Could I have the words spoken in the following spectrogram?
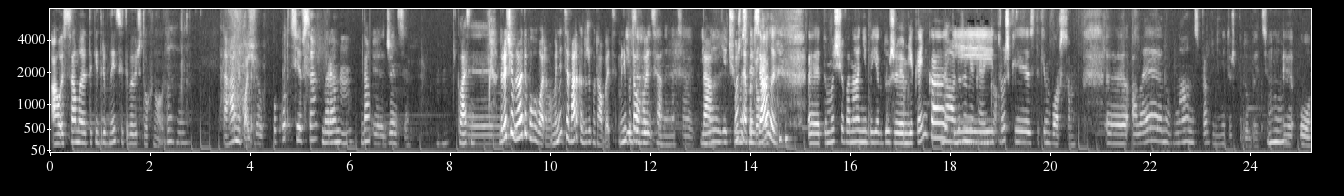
А ось саме такі дрібниці тебе відштовхнули. Угу. Та гарний колір. Що, по куртці все беремо. Да. Е, Джинси. Класні. Е, До речі, давайте поговоримо. Мені ця варка дуже подобається. Мені і взагалі подобається. тканина це. Да. І ми її чомусь Можна не взяли, е, тому що вона ніби як дуже м'якенька Да, і дуже м'якенька. трошки з таким ворсом. Е, Але ну, вона насправді мені теж подобається. Е, О,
